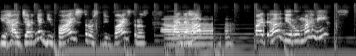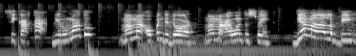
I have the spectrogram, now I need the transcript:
dihajarnya device terus device terus padahal uh. padahal di rumah nih si kakak di rumah tuh mama open the door. Mama I want to swing. Dia malah lebih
